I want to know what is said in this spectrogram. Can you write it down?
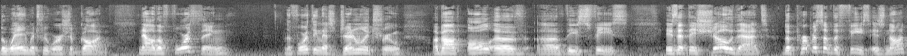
the way in which we worship God. Now, the fourth thing, the fourth thing that's generally true about all of, of these feasts is that they show that the purpose of the feast is not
